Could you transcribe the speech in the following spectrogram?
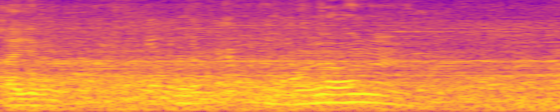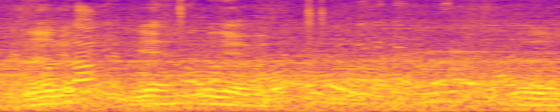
Kayu. Belum. Ya, ya, iya. Dia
